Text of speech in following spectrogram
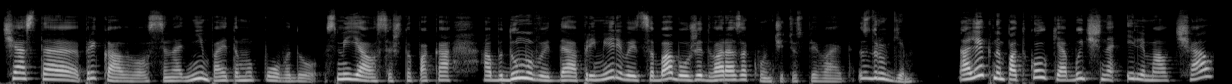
часто прикалывался над ним по этому поводу, смеялся, что пока обдумывает да примеривается, баба уже два раза кончить успевает, с другим. Олег на подколке обычно или молчал,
